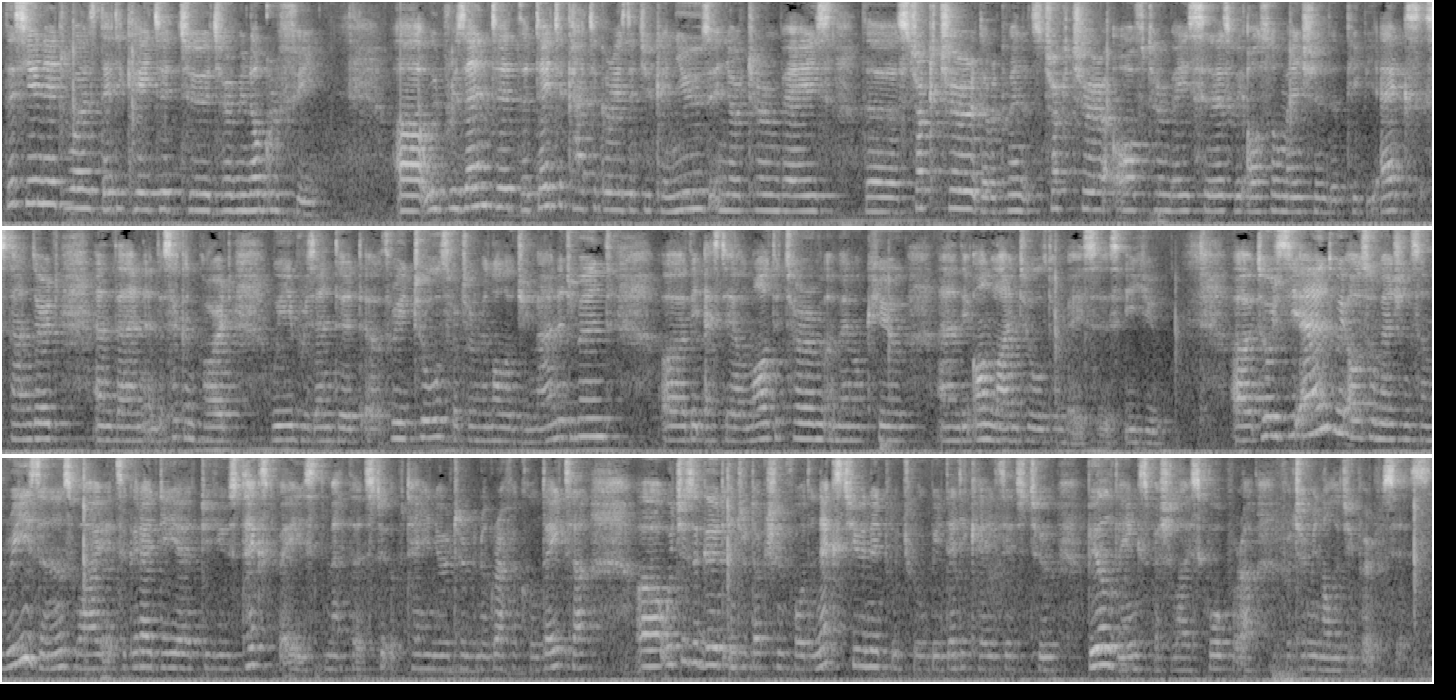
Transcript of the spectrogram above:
This unit was dedicated to terminography. Uh, we presented the data categories that you can use in your term base, the structure, the recommended structure of term bases. We also mentioned the TBX standard, and then in the second part, we presented uh, three tools for terminology management. Uh, the SDL MultiTerm, MemoQ, and the online tool Termbases EU. Uh, towards the end, we also mentioned some reasons why it's a good idea to use text-based methods to obtain your terminographical data, uh, which is a good introduction for the next unit, which will be dedicated to building specialized corpora for terminology purposes.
